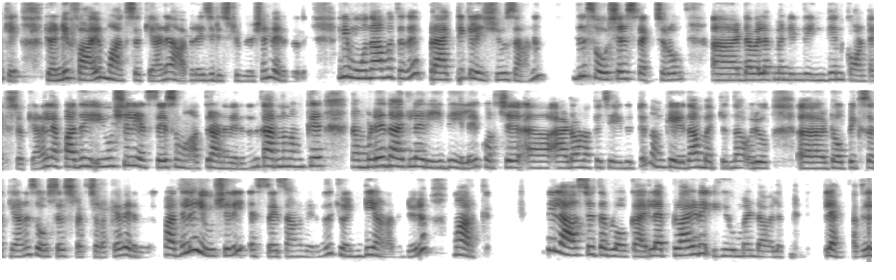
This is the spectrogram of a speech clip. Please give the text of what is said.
ഓക്കെ ട്വന്റി ഫൈവ് മാർക്സ് ഒക്കെയാണ് ആവറേജ് ഡിസ്ട്രിബ്യൂഷൻ വരുന്നത്. ഇനി മൂന്നാമത്തത് പ്രാക്ടിക്കൽ ഇഷ്യൂസ് ആണ്. ഇതിൽ സോഷ്യൽ സ്ട്രക്ചറും development in the Indian context ഒക്കെയാണ് അല്ലെ അപ്പൊ അത് യൂഷ്വലി എസ്സേസ് മാത്രമാണ് വരുന്നത്. കാരണം നമുക്ക് നമ്മുടേതായിട്ടുള്ള രീതിയിൽ കുറച്ച് ആഡ് ഓൺ ഒക്കെ ചെയ്തിട്ട് നമുക്ക് എഴുതാൻ പറ്റുന്ന ഒരു ടോപ്പിക്സ് ഒക്കെയാണ് സോഷ്യൽ സ്ട്രക്ചർ ഒക്കെ വരുന്നത്. അപ്പൊ അതിൽ യൂഷ്വലി എസ്സേസ് ആണ് വരുന്നത്. ട്വന്റി ആണ് അതിന്റെ ഒരു മാർക്ക് ഇനി ലാസ്റ്റത്തെ ബ്ലോക്ക് ആയിട്ടുള്ള അപ്ലൈഡ് ഹ്യൂമൻ ഡെവലപ്മെന്റ് അല്ലെ അതിൽ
